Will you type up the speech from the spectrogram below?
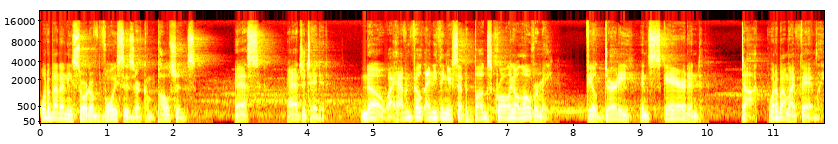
What about any sort of voices or compulsions? S. Agitated. No, I haven't felt anything except bugs crawling all over me. Feel dirty and scared and. Doc, what about my family?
